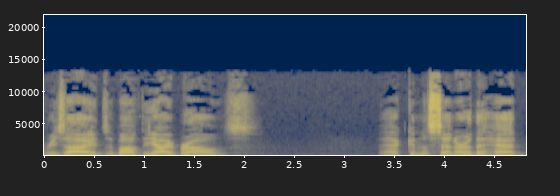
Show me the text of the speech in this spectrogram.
resides above the eyebrows, back in the center of the head.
